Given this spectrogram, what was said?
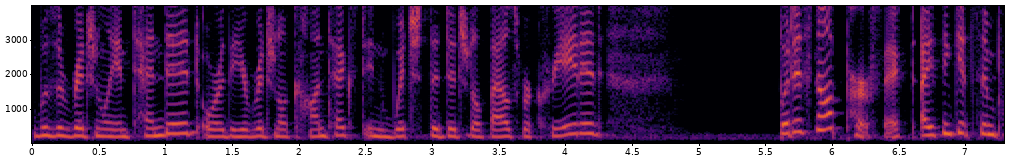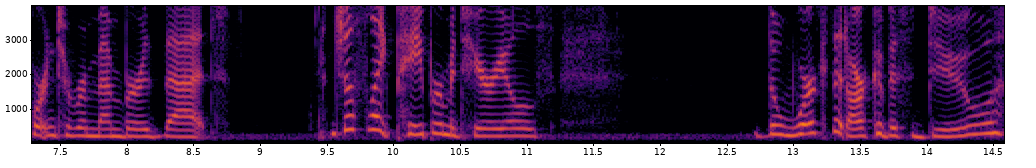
was originally intended or the original context in which the digital files were created but it's not perfect. I think it's important to remember that just like paper materials, the work that archivists do,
